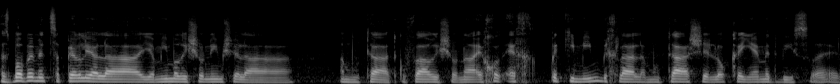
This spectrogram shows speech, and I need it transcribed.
אז בוא באמת ספר לי על הימים הראשונים של העמותה, התקופה הראשונה, איך, איך מקימים בכלל עמותה שלא קיימת בישראל,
